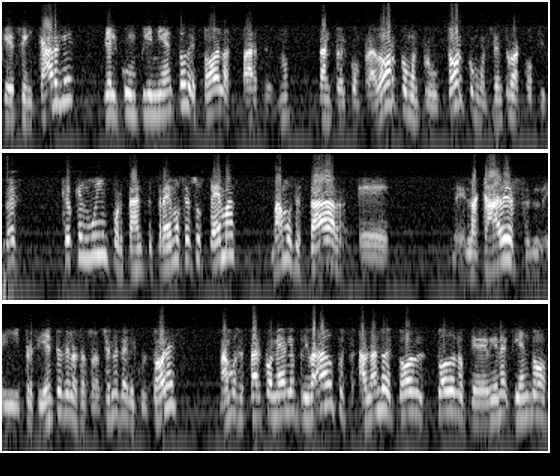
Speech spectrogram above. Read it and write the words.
que se encargue del cumplimiento de todas las partes, ¿no? Tanto el comprador como el productor como el centro de acopio. Entonces, creo que es muy importante. Traemos esos temas, vamos a estar eh, la CADES y presidentes de las asociaciones de agricultores, vamos a estar con él en privado, pues hablando de todo, todo lo que viene siendo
